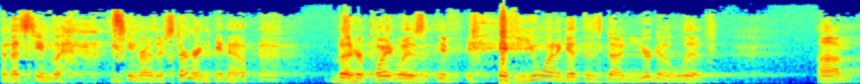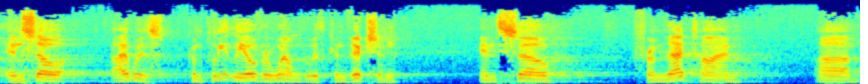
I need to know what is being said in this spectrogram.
And that seemed, seemed rather stern, you know. But her point was if, if you want to get this done, you're going to live. Um, and so I was completely overwhelmed with conviction. And so from that time, um,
